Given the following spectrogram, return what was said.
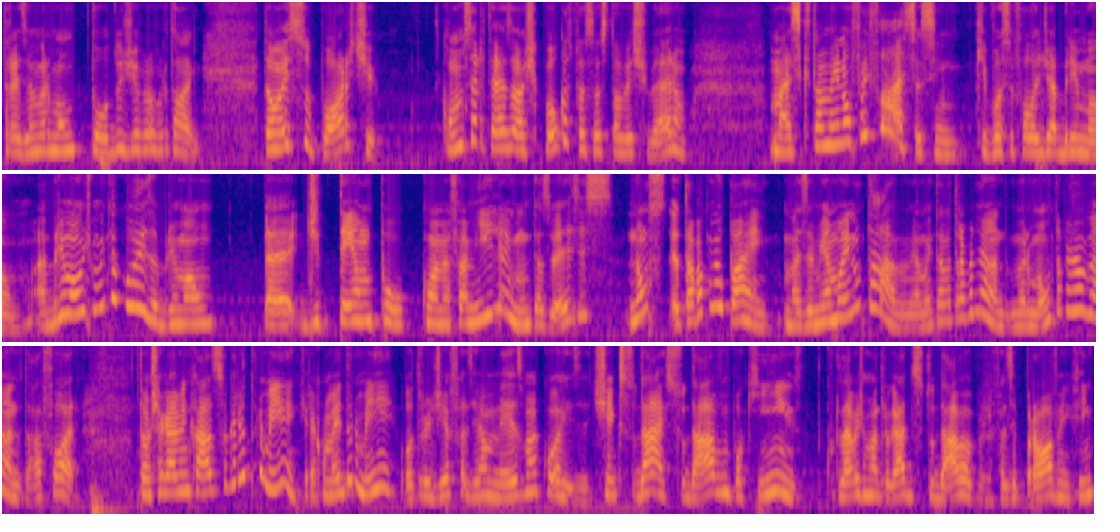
trazia meu irmão todo dia para Porto Alegre. Então esse suporte com certeza, eu acho que poucas pessoas talvez tiveram, mas que também não foi fácil, assim, que você falou de abrir mão. Abrir mão de muita coisa, abrir mão é, de tempo com a minha família, muitas vezes. Não, eu tava com meu pai, mas a minha mãe não tava. Minha mãe tava trabalhando, meu irmão tava jogando, tava fora. Então, chegava em casa, só queria dormir, queria comer e dormir. Outro dia, fazia a mesma coisa. Tinha que estudar, estudava um pouquinho, acordava de madrugada, estudava para fazer prova, enfim.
